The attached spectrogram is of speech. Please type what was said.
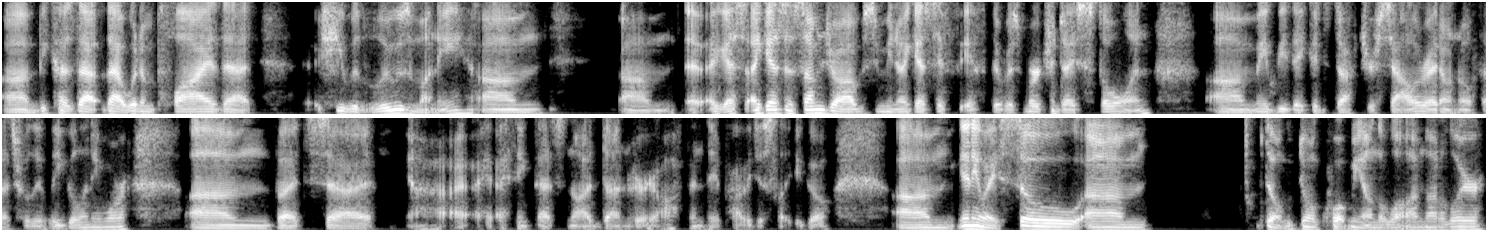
um, because that, that would imply that she would lose money. Um, um, I guess I guess in some jobs, I mean, I guess if, if there was merchandise stolen, um, maybe they could deduct your salary. I don't know if that's really legal anymore, um, but uh, I, I, think that's not done very often. They probably just let you go. Um, anyway, so um, don't don't quote me on the law. I'm not a lawyer.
